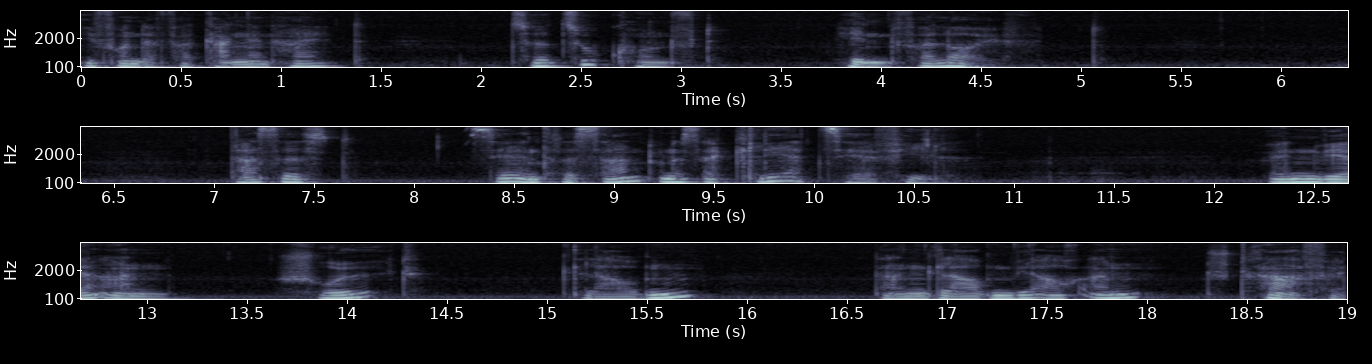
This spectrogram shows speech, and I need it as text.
die von der Vergangenheit zur Zukunft hin verläuft. Das ist sehr interessant und es erklärt sehr viel. Wenn wir an Schuld glauben, dann glauben wir auch an Strafe.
